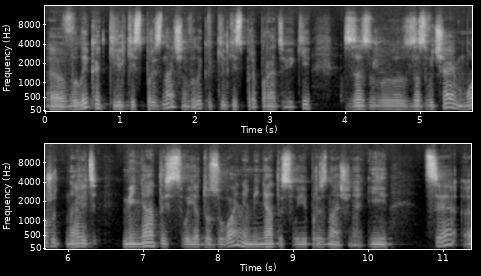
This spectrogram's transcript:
велика кількість призначень, велика кількість препаратів, які зазвичай можуть навіть міняти своє дозування, міняти свої призначення. І це е,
